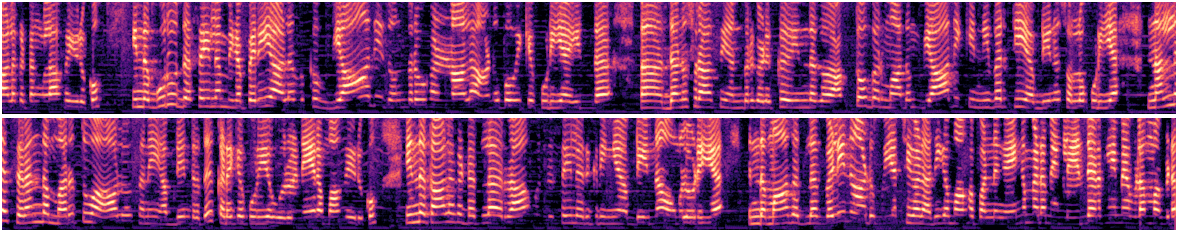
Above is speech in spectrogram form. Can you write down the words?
காலகட்டங்களாக இருக்கும். இந்த குரு தசையில மிக பெரிய அளவுக்கு வியாதி தொந்தரவுகள்னால அனுபவிக்கக்கூடிய இந்த தனுசு ராசி அன்பர்களுக்கு இந்த அக்டோபர் மாதம் வியாதிக்கு நிவர்த்தி அப்படின்னு சொல்லக்கூடிய நல்ல சிறந்த மருத்துவ ஆலோசனை அப்படி அப்படின்றது கிடைக்கக்கூடிய ஒரு நேரமாக இருக்கும். இந்த காலகட்டத்துல ராகு திசையில இருக்கிறீங்க அப்படின்னா அவங்களுடைய இந்த மாதத்துல வெளிநாடு முயற்சிகள் அதிகமாக பண்ணுங்க. எங்க மேடம் எங்களை எந்த இடத்துலயுமே விட விட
